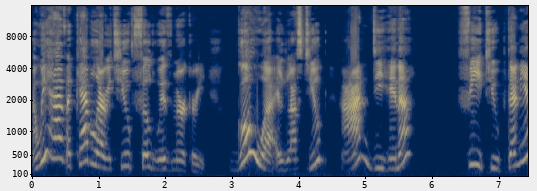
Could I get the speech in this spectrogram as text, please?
and we have a capillary tube filled with mercury جوه الجلاس تيوب عندي هنا في تيوب تانية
